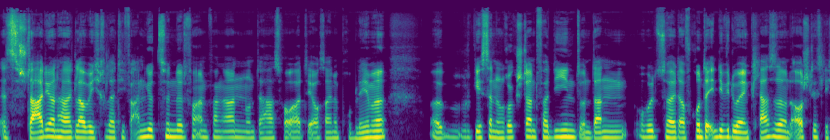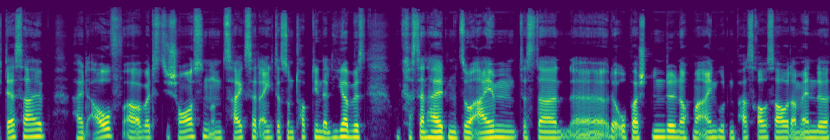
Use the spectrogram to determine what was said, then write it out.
das Stadion hat, glaube ich, relativ angezündet von Anfang an und der HSV hat ja auch seine Probleme. Äh, gehst dann in Rückstand verdient und dann holst du halt aufgrund der individuellen Klasse und ausschließlich deshalb halt auf, arbeitest die Chancen und zeigst halt eigentlich, dass du ein Top-Team der Liga bist und kriegst dann halt mit so einem, dass da äh, der Opa Stindel nochmal einen guten Pass raushaut am Ende,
